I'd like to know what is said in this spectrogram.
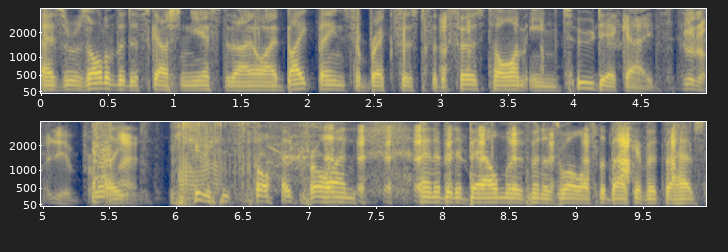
As a result of the discussion yesterday, I had baked beans for breakfast for the first time in two decades. Good on you, Brian. So you inspired Brian and a bit of bowel movement as well off the back of it, perhaps.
